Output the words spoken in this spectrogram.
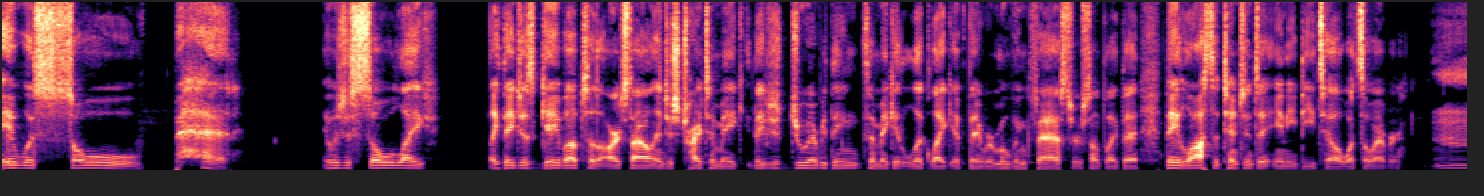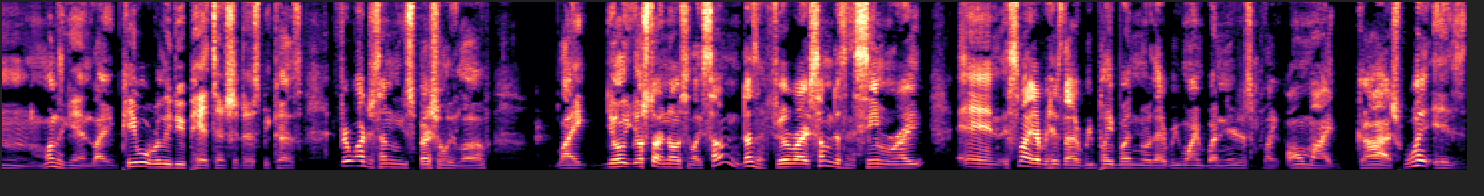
it was so bad. It was just so like like they just gave up to the art style and just tried to make they just drew everything to make it look like if they were moving fast or something like that. They lost attention to any detail whatsoever. Mm, once again, like people really do pay attention to this because if you're watching something you especially love, like you'll you'll start noticing like something doesn't feel right, something doesn't seem right, and if somebody ever hits that replay button or that rewind button, you're just like, oh my gosh, what is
